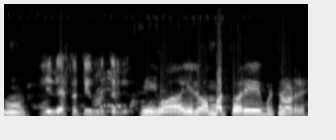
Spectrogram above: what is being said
ಹ್ಮ್ ಇಲ್ಲಿಂದ ಎಷ್ಟೊತ್ತಿಗೆ ಬಿಡ್ತೀರಿ ನೀವು? ಈಗ ಇಲ್ಲಿ ಒಂಬತ್ತುವರೆ ಬಿಡ್ತೀವಿ ನೋಡ್ರಿ.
